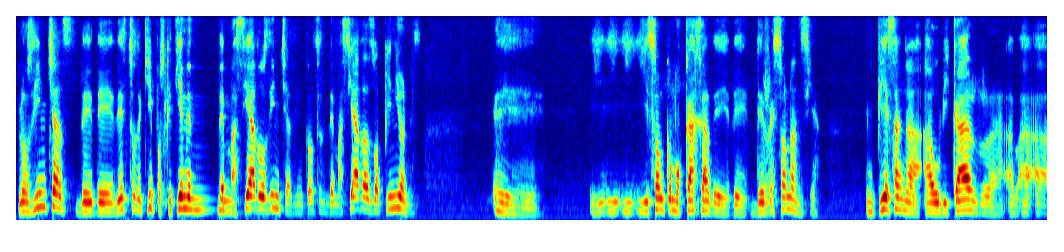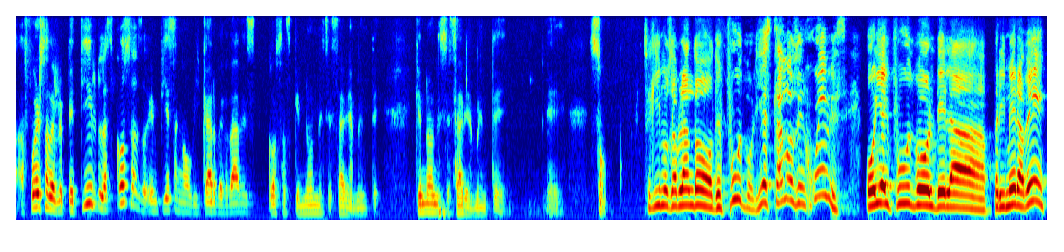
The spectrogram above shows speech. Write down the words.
los hinchas de, de, estos equipos que tienen demasiados hinchas, entonces demasiadas opiniones, eh, y, son como caja de, resonancia. Empiezan a, ubicar, a, fuerza de repetir las cosas, empiezan a ubicar verdades, cosas que no necesariamente, que no necesariamente eh, son. Seguimos hablando de fútbol, ya estamos en jueves. Hoy hay fútbol de la primera B.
